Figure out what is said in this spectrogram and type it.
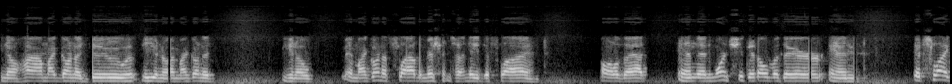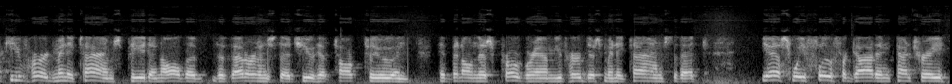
you know how am I going to do? You know, am I going to, you know, am I going to fly the missions I need to fly, and all of that. And then once you get over there, and it's like you've heard many times, Pete, and all the, the veterans that you have talked to and have been on this program, you've heard this many times that, yes, we flew for God and country,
